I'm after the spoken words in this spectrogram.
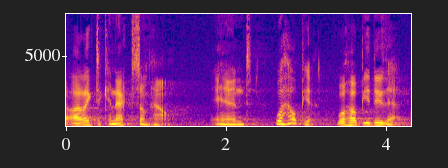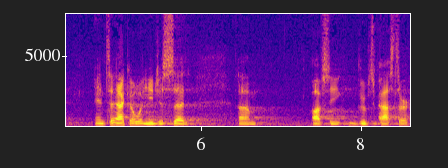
I, like to connect somehow. And we'll help you. We'll help you do that. And to echo what you just said, um, obviously, groups pastor,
